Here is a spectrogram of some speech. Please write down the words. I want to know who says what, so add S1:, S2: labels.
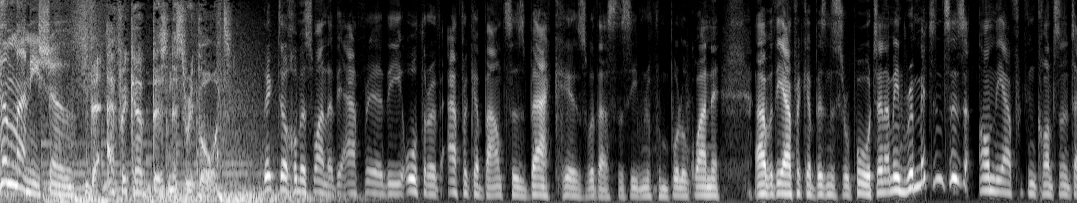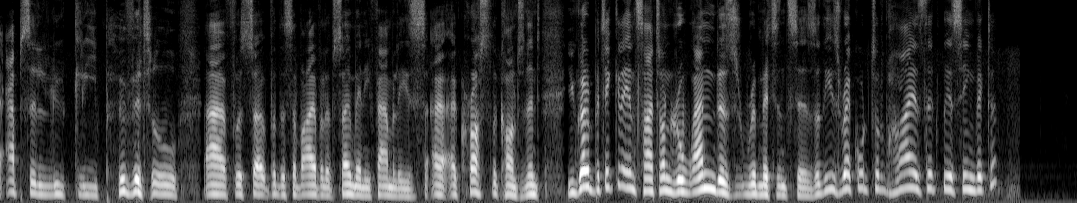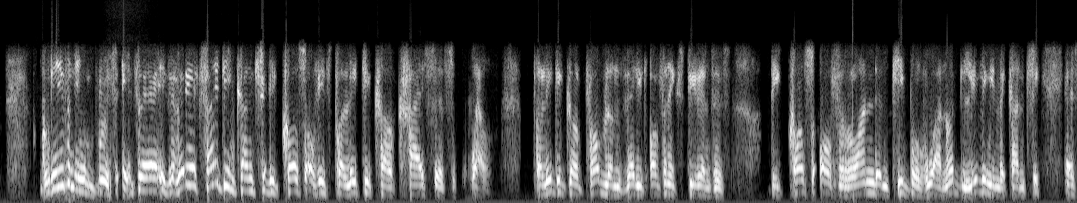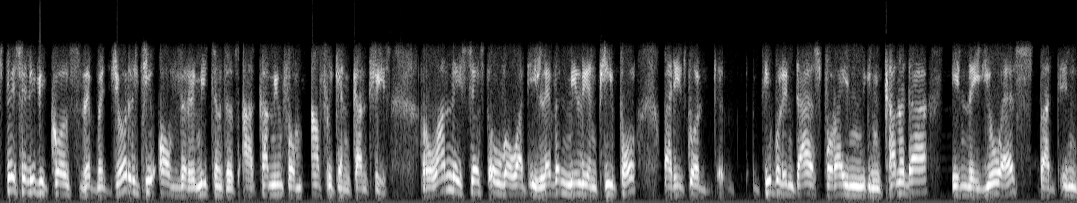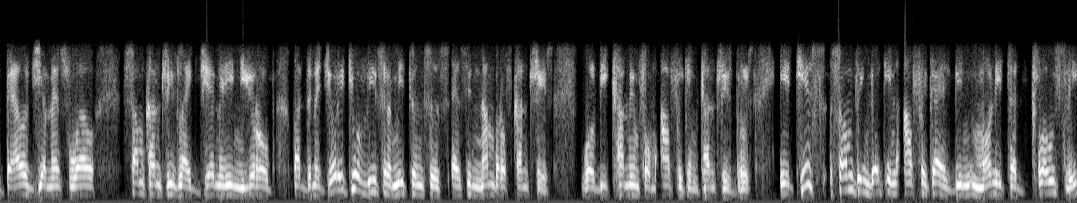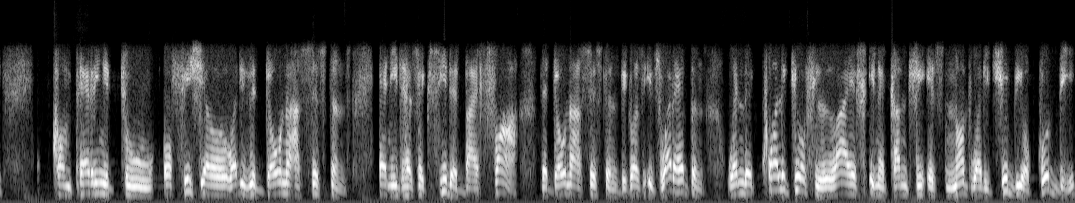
S1: The Money Show.
S2: The Africa Business Report.
S3: Victor Kgomoeswana, the, Afri- the author of Africa Bounces Back, is with us this evening from Polokwane uh, with the Africa Business Report. And I mean, remittances on the African continent are absolutely pivotal uh, for so for the survival of so many families uh, across the continent. You've got a particular insight on Rwanda's remittances. Are these record sort of highs that we're seeing, Victor?
S4: Good evening, Bruce. It's a, it's a very exciting country because of its political crisis. Well, political problems that it often experiences because of Rwandan people who are not living in the country, especially because the majority of the remittances are coming from African countries. Rwanda is just over, what, 11 million people, but it's got people in diaspora in, in Canada, in the US, but in Belgium as well, some countries like Germany in Europe. But the majority of these remittances, as in number of countries, will be coming from African countries, Bruce. It is something that in Africa has been monitored closely comparing it to official, what is it, donor assistance, and it has exceeded by far the donor assistance because it's what happens when the quality of life in a country is not what it should be or could be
